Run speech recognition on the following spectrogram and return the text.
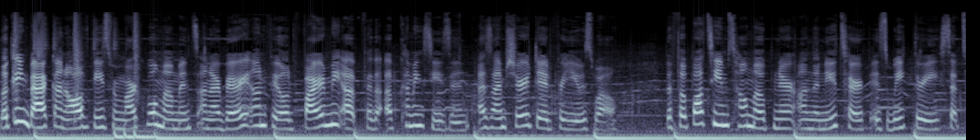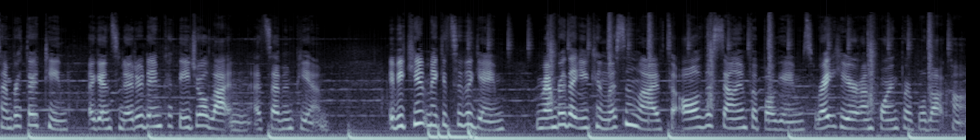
Looking back on all of these remarkable moments on our very own field fired me up for the upcoming season, as I'm sure it did for you as well. The football team's home opener on the new turf is Week 3, September 13th, against Notre Dame Cathedral Latin at 7 p.m. If you can't make it to the game, remember that you can listen live to all of the Stallion football games right here on pouringpurple.com.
